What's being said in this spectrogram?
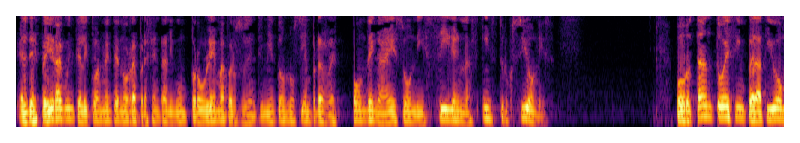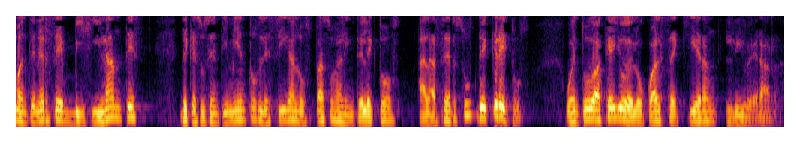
El despedir algo intelectualmente no representa ningún problema, pero sus sentimientos no siempre responden a eso ni siguen las instrucciones. Por tanto, es imperativo mantenerse vigilantes de que sus sentimientos le sigan los pasos al intelecto al hacer sus decretos o en todo aquello de lo cual se quieran liberar.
